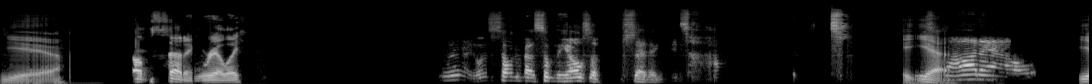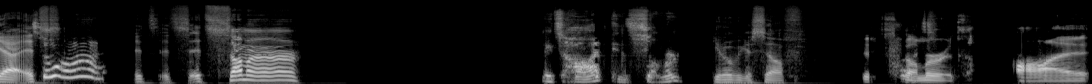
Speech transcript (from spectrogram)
Yeah. Upsetting, really. All right, let's talk about something else upsetting. It's hot. It- It's yeah. hot out. Yeah, It's it's so hot. it's it's it's summer. It's hot in summer. Get over yourself. It's summer. It's hot.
